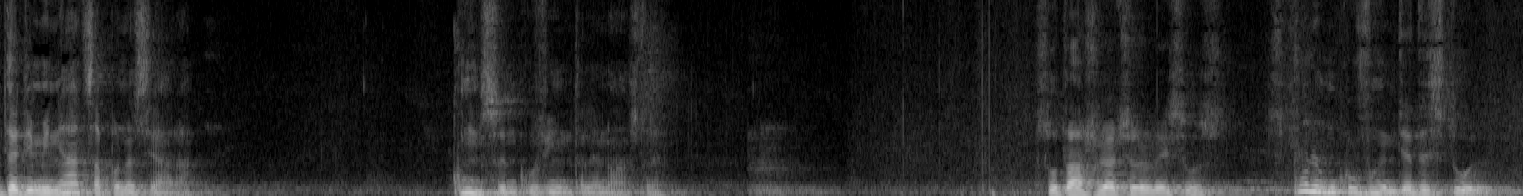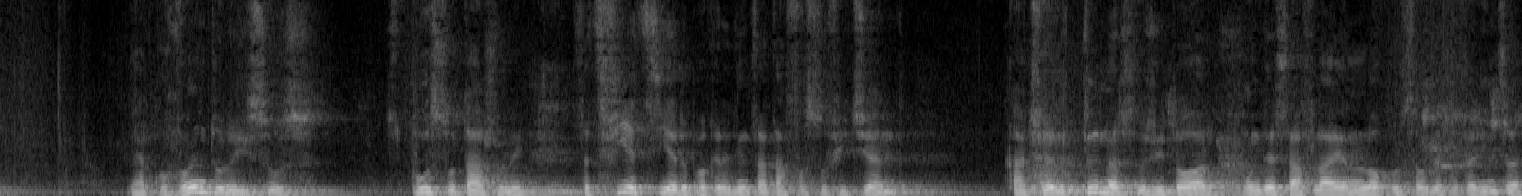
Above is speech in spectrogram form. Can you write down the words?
de dimineața până seara? Cum sunt cuvintele noastre? Sutașul a cerut lui Iisus. Spune un cuvânt, e destul. Iar cuvântul lui Iisus, spus sutașului, să-ți fie ție după credința ta, a fost suficient ca acel tânăr slujitor, unde se afla în locul său de suferință,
